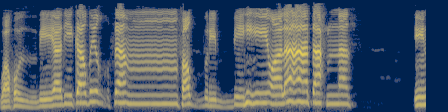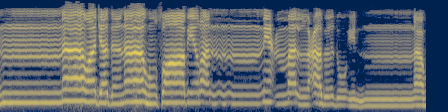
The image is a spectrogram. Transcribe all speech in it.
وخذ بيدك ضغثا فاضرب به ولا تحنث. إنا وجدناه صابرا نعم العبد إنه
